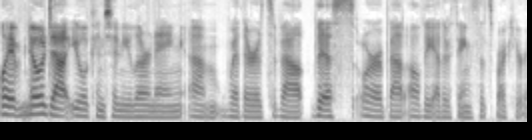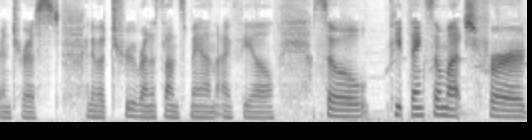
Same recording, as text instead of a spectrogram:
Well i have no doubt you will continue learning um, whether it's about this or about all the other things that spark your interest. Kind of a true renaissance man i feel. So pete thanks so much for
